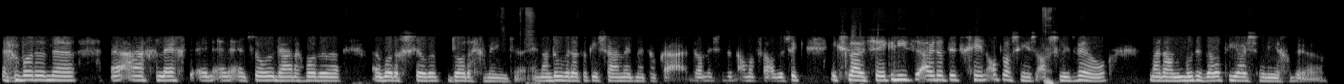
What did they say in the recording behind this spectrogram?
uh, worden aangelegd en, en, en zodanig worden, worden geschilderd door de gemeente. En dan doen we dat ook in samenwerking met elkaar. Dan is het een ander verhaal. Dus ik, ik sluit zeker niet uit dat dit geen oplossing is, absoluut wel. Maar dan moet het wel op de juiste manier gebeuren.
